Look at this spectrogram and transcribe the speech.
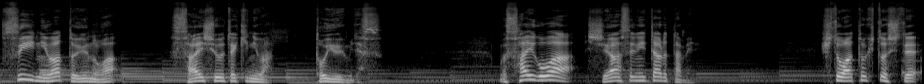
ついにはというのは最終的にはという意味です。最後は幸せに至るために人は時として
